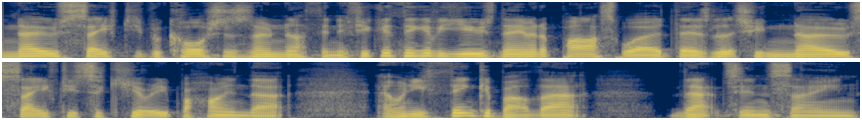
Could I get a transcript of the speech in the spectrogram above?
no safety precautions, no nothing. If you can think of a username and a password, there's literally no safety security behind that. And when you think about that, that's insane.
